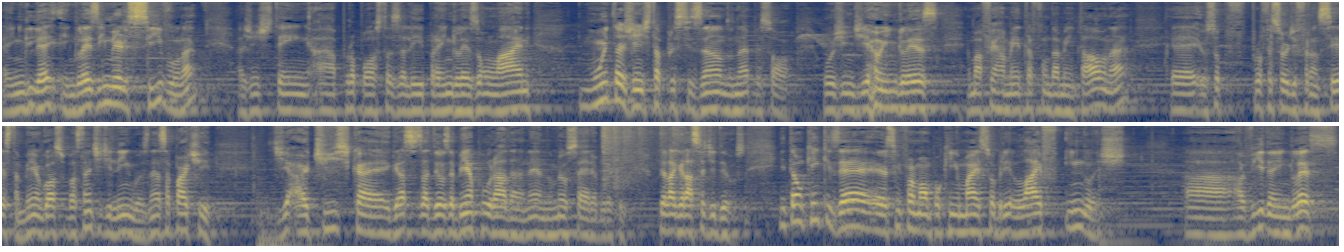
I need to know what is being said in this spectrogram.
é inglês, inglês imersivo, né? A gente tem ah, propostas ali para inglês online muita gente está precisando, né, pessoal? Hoje em dia o inglês é uma ferramenta fundamental, né? É, eu sou professor de francês também, eu gosto bastante de línguas, né? Essa parte de artística, é, graças a Deus, é bem apurada né, no meu cérebro aqui, pela graça de Deus. Então, quem quiser é, se informar um pouquinho mais sobre Life English, a, a vida em inglês,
